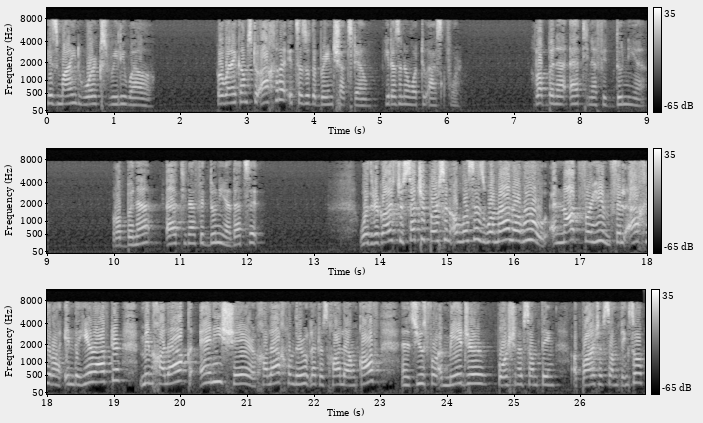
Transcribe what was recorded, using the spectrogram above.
his mind works really well. But when it comes to akhirah, it's as if the brain shuts down. He doesn't know what to ask for. رَبَّنَا آتِنَا فِي الدُّنْيَا رَبَّنَا آتِنَا فِي الدُّنْيَا That's it. With regards to such a person, Allah says, وَمَا لَهُ And not for him, fil akhirah, in the hereafter, min khalaq, any share. Khalaq from the root letters khala and qaf, and it's used for a major portion of something, a part of something. So,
